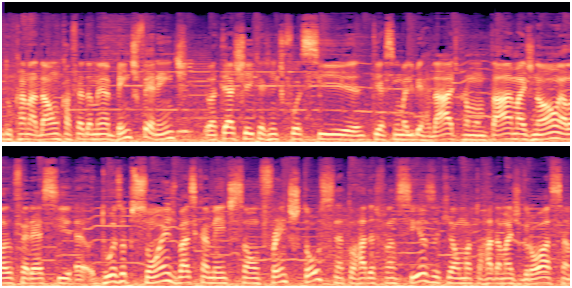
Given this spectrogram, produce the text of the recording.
do Canadá, um café da manhã bem diferente. Eu até achei que a gente fosse ter assim uma liberdade para montar, mas não, ela oferece é, duas opções, basicamente são French toast, né, torrada francesa, que é uma torrada mais grossa,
